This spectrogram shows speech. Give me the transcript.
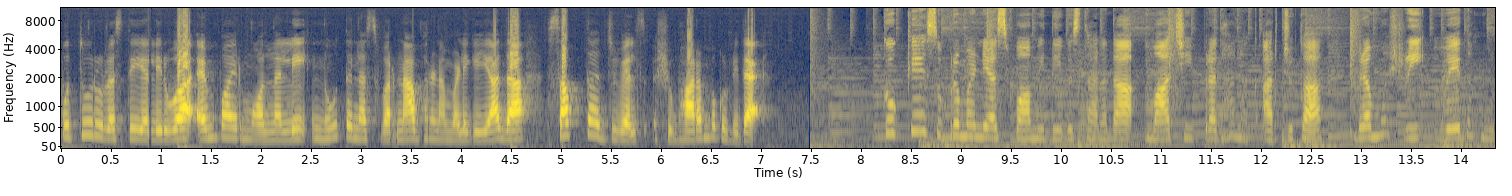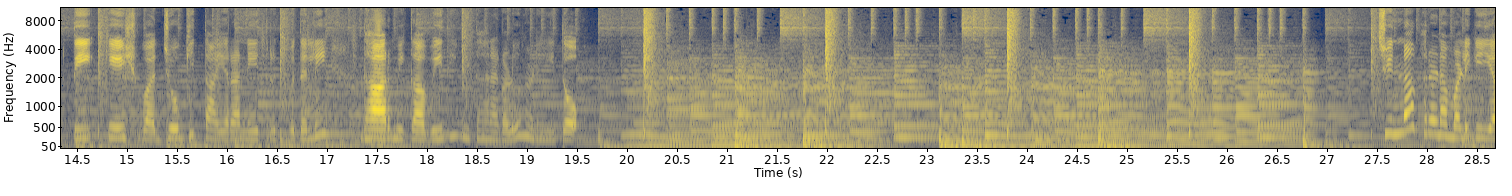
ಪುತ್ತೂರು ರಸ್ತೆಯಲ್ಲಿರುವ ಎಂಪೈರ್ ಮಾಲ್ನಲ್ಲಿ ನೂತನ ಸ್ವರ್ಣಾಭರಣ ಮಳಿಗೆಯಾದ ಸಪ್ತ ಜುವೆಲ್ಸ್ ಶುಭಾರಂಭಗೊಂಡಿದೆ. ಕುಕ್ಕೆ ಸುಬ್ರಹ್ಮಣ್ಯ ಸ್ವಾಮಿ ದೇವಸ್ಥಾನದ ಮಾಜಿ ಪ್ರಧಾನ ಅರ್ಚಕ ಬ್ರಹ್ಮಶ್ರೀ ವೇದಮೂರ್ತಿ ಕೇಶವ ಜೋಗಿತಾಯರ ನೇತೃತ್ವದಲ್ಲಿ ಧಾರ್ಮಿಕ ವಿಧಿವಿಧಾನಗಳು ನಡೆಯಿತು. ಚಿನ್ನಾಭರಣ ಮಳಿಗೆಯ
